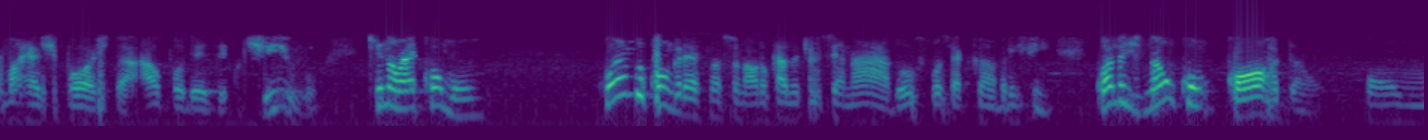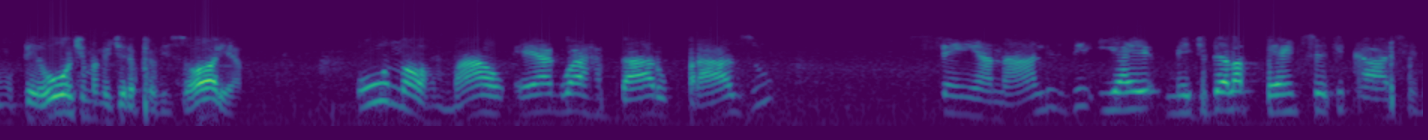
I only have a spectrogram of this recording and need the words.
uma resposta ao Poder Executivo que não é comum. Quando o Congresso Nacional, no caso aqui o Senado, ou se fosse a Câmara, enfim, quando eles não concordam com o teor de uma medida provisória, o normal é aguardar o prazo sem análise e a medida ela perde sua eficácia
